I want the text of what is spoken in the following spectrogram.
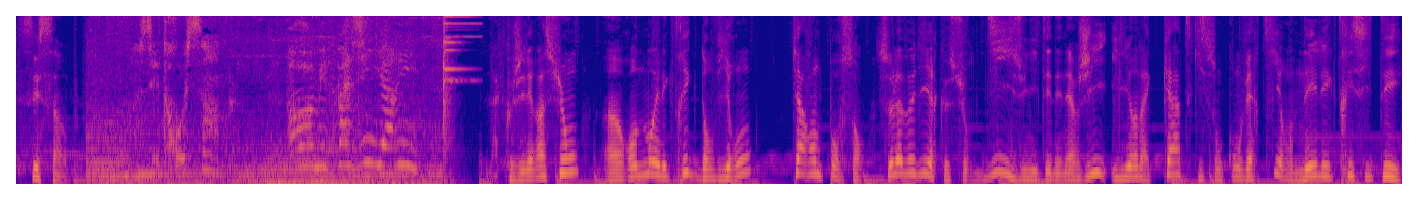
c'est simple. C'est trop simple. Oh mais vas-y Harry La cogénération a un rendement électrique d'environ 40%. Cela veut dire que sur 10 unités d'énergie, il y en a 4 qui sont converties en électricité.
